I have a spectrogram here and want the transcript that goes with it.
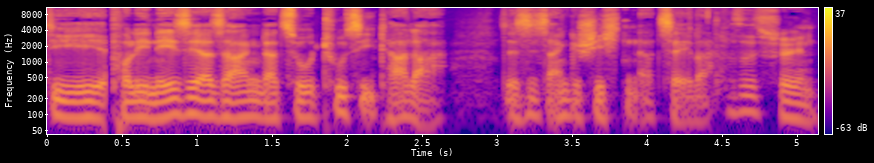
Die Polynesier sagen dazu Tusitala. Das ist ein Geschichtenerzähler. Das ist schön.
